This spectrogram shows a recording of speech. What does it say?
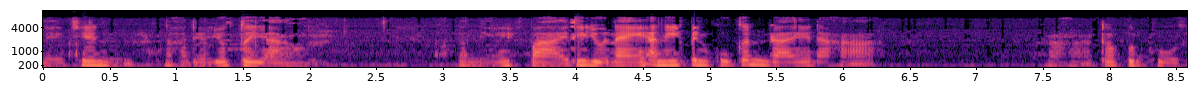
อย่างเช่นนะคะเดี๋ยวยกตัวอย่างอันนี้ไฟล์ที่อยู่ในอันนี้เป็น Google Drive นะคะถ้าคุณครูเค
